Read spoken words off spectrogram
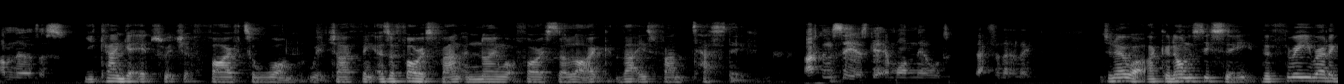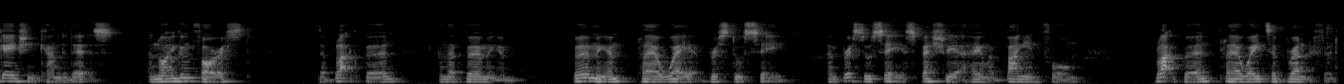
I'm nervous. You can get Ipswich at five to one, which I think, as a Forest fan and knowing what Forests are like, that is fantastic. I can see us getting one 0 definitely. Do you know what? I could honestly see the three relegation candidates are Nottingham Forest, they're Blackburn, and they're Birmingham. Birmingham play away at Bristol City, and Bristol City, especially at home, are banging form. Blackburn play away to Brentford,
